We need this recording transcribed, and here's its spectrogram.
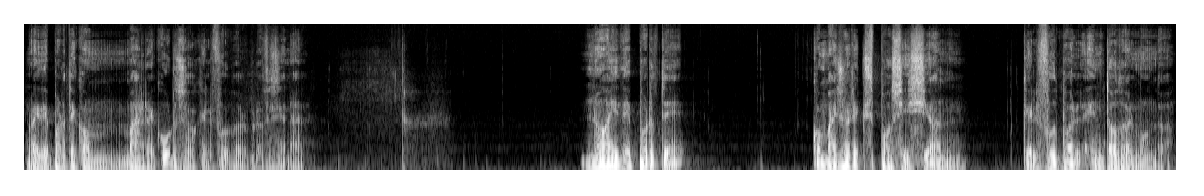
No hay deporte con más recursos que el fútbol profesional. No hay deporte con mayor exposición que el fútbol en todo el mundo.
